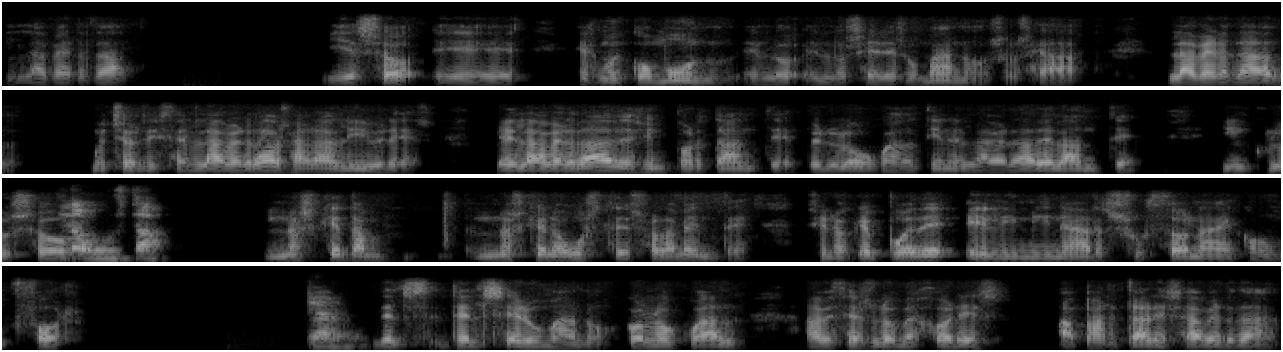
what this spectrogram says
la verdad. Y eso eh, es muy común en, en, los seres humanos. O sea, la verdad, muchos dicen, la verdad os hará libres. Eh, la verdad es importante, pero luego cuando tienen la verdad delante, incluso... No gusta. No es, que no es que no guste solamente, sino que puede eliminar su zona de confort del, ser humano. Con lo cual, a veces lo mejor es apartar esa verdad,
